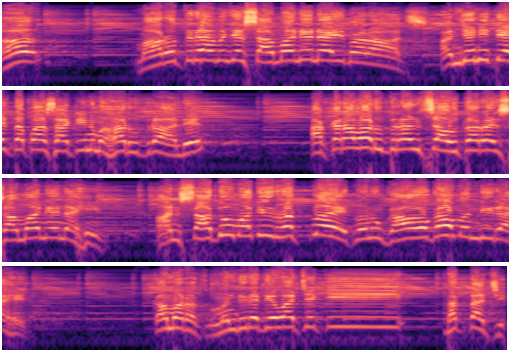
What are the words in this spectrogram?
हा मारुतीराय म्हणजे सामान्य नाही महाराज. अंजनी ते तपासाठी महारुद्र आले. अकरावा रुद्रांचा अवतार आहे सामान्य नाही. आणि साधू मध्ये रत्न आहेत म्हणून गावोगाव मंदिर आहेत. का महाराज? मंदिर देवाचे की भक्ताचे?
